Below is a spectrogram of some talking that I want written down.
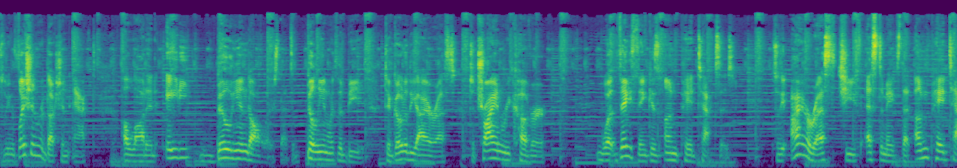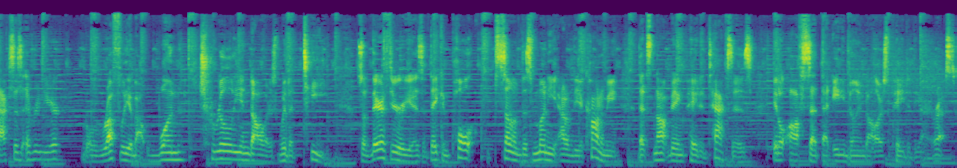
So, the Inflation Reduction Act allotted $80 billion, that's a billion with a B, to go to the IRS to try and recover what they think is unpaid taxes. So the IRS chief estimates that unpaid taxes every year are roughly about $1 trillion with a T. So their theory is if they can pull some of this money out of the economy that's not being paid in taxes, it'll offset that $80 billion paid to the IRS.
